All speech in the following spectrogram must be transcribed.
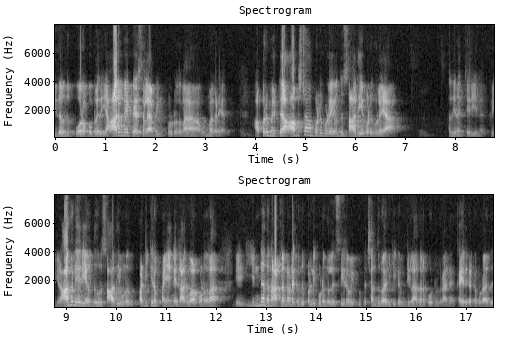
இதை வந்து போகிற போக்கில் இதை யாருமே பேசலை அப்படின்னு சொல்கிறதெல்லாம் உண்மை கிடையாது. அப்புறமேட்டு ஆம்ஸ்டாம் படுகொலை வந்து சாதிய படுகொலையா? அது எனக்கு தெரியல. இப்படி நாங்குநேரியை வந்து ஒரு சாதி உணர்வு. படிக்கிற பையன் கையில் அருவா போனதெல்லாம் என்ன அந்த நாட்டில் நடக்குது? பள்ளிக்கூடங்களில் சீரமைப்பு இப்போ சந்துரு அறிக்கை கமிட்டிலாம் அதானே போட்டிருக்கிறாங்க. கயிறு கட்டக்கூடாது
